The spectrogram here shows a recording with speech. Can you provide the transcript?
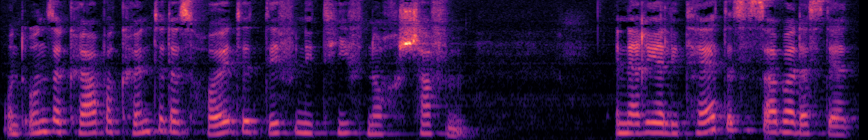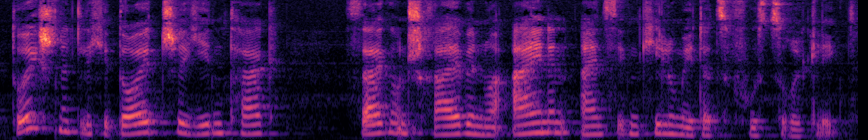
Und unser Körper könnte das heute definitiv noch schaffen. In der Realität ist es aber, dass der durchschnittliche Deutsche jeden Tag sage und schreibe nur einen einzigen Kilometer zu Fuß zurücklegt.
